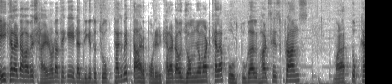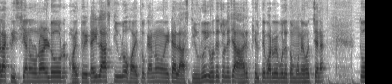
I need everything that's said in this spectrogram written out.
এই খেলাটা হবে সাড়ে নটা থেকে, এটার দিকে তো চোখ থাকবে। তারপরের খেলাটাও জমজমাট খেলা, পর্তুগাল ভার্সেস ফ্রান্স। মারাত্মক খেলা, ক্রিশ্চিয়ানো রোনাল্ডোর, হয়তো এটাই লাস্ট ইউরো হয়তো কেন এটা লাস্ট ইউরোই হতে চলেছে, আর খেলতে পারবে বলে তো মনে হচ্ছে না। তো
